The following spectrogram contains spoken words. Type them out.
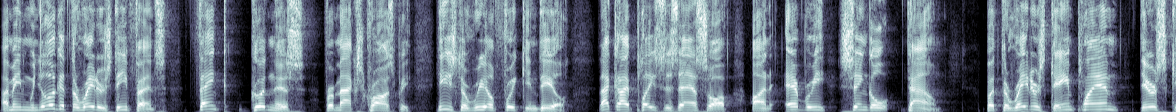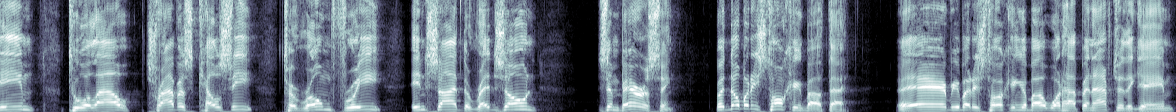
I mean, when you look at the Raiders' defense, thank goodness for Maxx Crosby. He's the real freaking deal. That guy plays his ass off on every single down. But the Raiders' game plan, their scheme to allow Travis Kelce to roam free inside the red zone is embarrassing. But nobody's talking about that. Everybody's talking about what happened after the game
